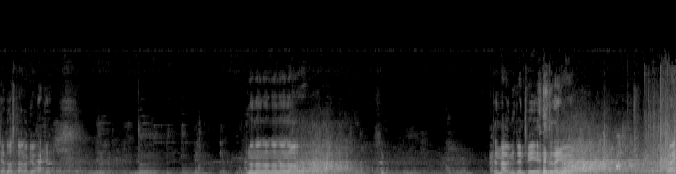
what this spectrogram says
Dziadostwa robią takie. No, no, no, no, no, no. Ten mały mi drętwieje, tutaj nie mogę. Proszę.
